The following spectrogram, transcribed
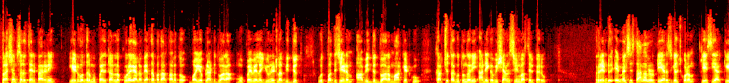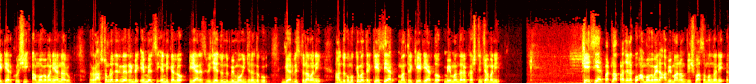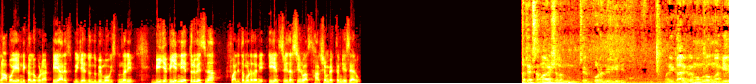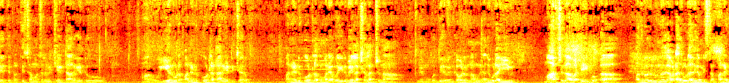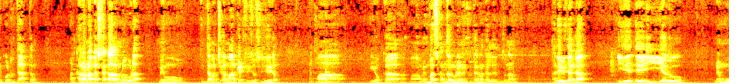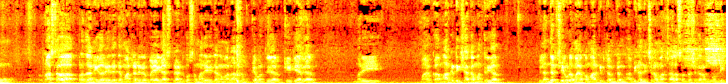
ప్రశంసలు తెలిపారని ఏడు వందల ముప్పై ఐదు టన్నుల కూరగాయల వ్యర్థ పదార్థాలతో బయో ప్లాంట్ ద్వారా ముప్పై వేల యూనిట్ల విద్యుత్ ఉత్పత్తి చేయడం ఆ విద్యుత్ ద్వారా మార్కెట్కు ఖర్చు తగ్గుతుందని అనేక విషయాలను శ్రీనివాస్ తెలిపారు. రెండు ఎమ్మెల్సీ స్థానాలను టీఆర్ఎస్ గెలుచుకోవడం కేసీఆర్ కేటీఆర్ కృషి అమోఘమని అన్నారు. రాష్ట్రంలో జరిగిన రెండు ఎమ్మెల్సీ ఎన్నికల్లో టీఆర్ఎస్ విజయదుందుబి మోగించినందుకు గర్విస్తున్నామని అందుకు ముఖ్యమంత్రి కేసీఆర్ మంత్రి కేటీఆర్తో మేమందరం కష్టించామని కేసీఆర్ పట్ల ప్రజలకు అమోఘమైన అభిమానం విశ్వాసం ఉందని రాబోయే ఎన్నికల్లో కూడా టీఆర్ఎస్ విజయ దుందుబి మోగిస్తుందని బీజేపీ ఎన్ని ఎత్తులు వేసినా ఫలితం ఉండదని టీఎన్ శ్రీధర్ శ్రీనివాస్ హర్షం వ్యక్తం చేశారు. బడ్జెట్ సమావేశం జరుపుకోవడం జరిగింది. మరి ఈ కార్యక్రమంలో మాకు ఏదైతే ప్రతి సంవత్సరం ఇచ్చే టార్గెట్ మాకు ఇయర్ కూడా పన్నెండు కోట్ల టార్గెట్ ఇచ్చారు. పన్నెండు కోట్లకు మరి ఒక ఇరవై లక్షల అంచున మేము కొద్దిగా వెనుకబడి ఉన్నాం అది కూడా ఈ మార్చ్ కాబట్టి ఇంకొక పది రోజులు ఉన్నది కాబట్టి అది కూడా అధిగమిస్తాం. పన్నెండు కోట్లు దాటుతాం. అది కరోనా కష్టకాలంలో కూడా మేము ఇంత మంచిగా మార్కెట్ ఫీజు వసూలు చేయడం. మా ఈ యొక్క మా మెంబర్స్ అందరూ కూడా నేను కృతజ్ఞతలు తెలుపుతున్నాను. అదేవిధంగా ఇదైతే ఈ ఇయర్ మేము రాష్ట్ర ప్రధాని గారు ఏదైతే మాట్లాడారో బయోగ్యాస్ ప్లాంట్ కోసం అదేవిధంగా మా రాష్ట్ర ముఖ్యమంత్రి గారు కేటీఆర్ గారు మరి మా యొక్క మార్కెటింగ్ శాఖ మంత్రి గారు వీళ్ళందరిచే కూడా మా యొక్క మార్కెట్ కమిటీ అభినందించడం మాకు చాలా సంతోషకరంగా ఉంది.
